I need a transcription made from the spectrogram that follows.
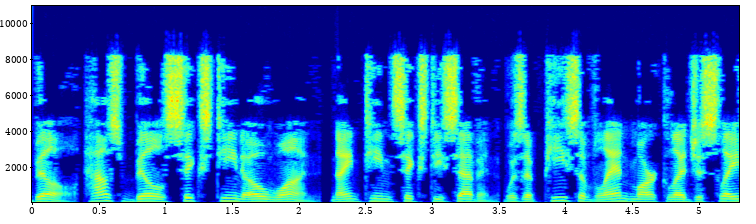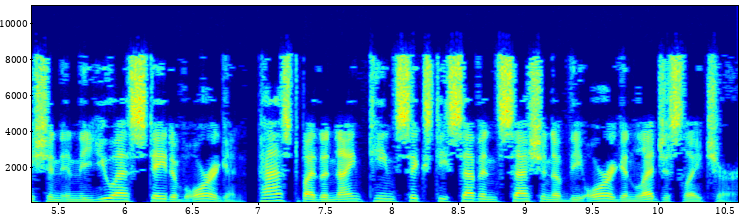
Bill, House Bill 1601, 1967 was a piece of landmark legislation in the U.S. state of Oregon, passed by the 1967 session of the Oregon legislature.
